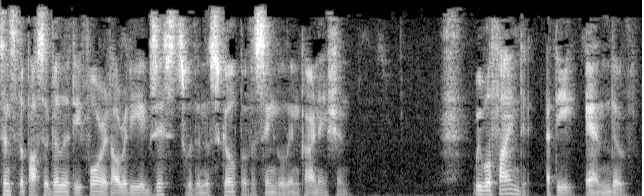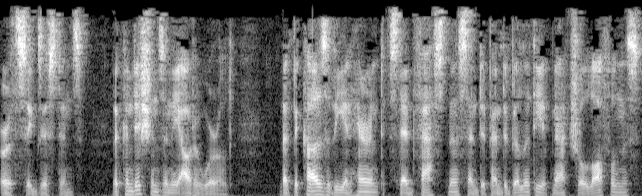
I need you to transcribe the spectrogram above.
since the possibility for it already exists within the scope of a single incarnation. We will find at the end of Earth's existence the conditions in the outer world that because of the inherent steadfastness and dependability of natural lawfulness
